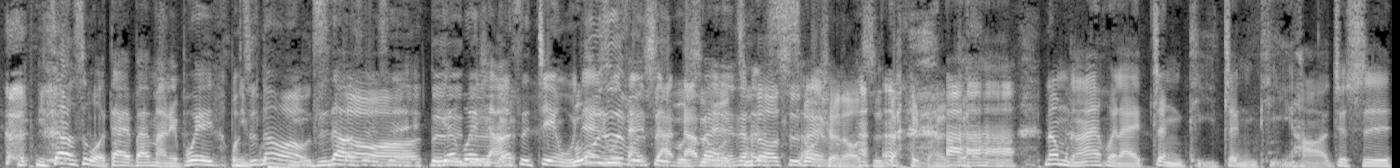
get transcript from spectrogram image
你知道是我代班吗？你不会？我知道啊，我知道是不是？你该不会想要是见吴淡如才打扮的？我知道是若权老师代班的。好好好，那我们赶快回来正题，正题哈，就是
